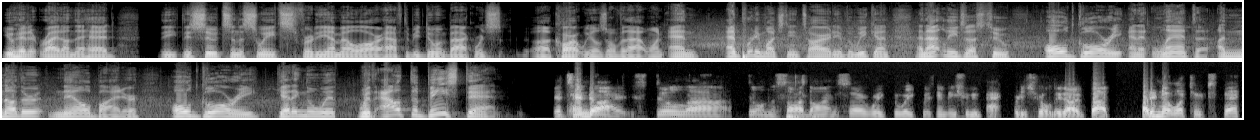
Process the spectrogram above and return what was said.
you hit it right on the head. The the suits and the suites for the MLR have to be doing backwards uh, cartwheels over that one, and and pretty much the entirety of the weekend. And that leads us to Old Glory and Atlanta, another nail biter. Old Glory getting the win without the beast, Dan. Yeah, Tendai still uh, still on the sidelines, so week to week with him, he should be back pretty shortly though. But I didn't know what to expect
